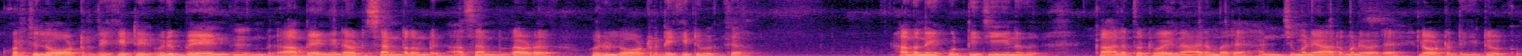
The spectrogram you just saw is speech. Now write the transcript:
കുറച്ച് ലോട്ടറി ടിക്കറ്റ് ഒരു ബാങ്ക് ഉണ്ട്. ആ ബാങ്കിന്റെ അവിടെ സെന്റർ ഉണ്ട്. ആ സെന്ററിന്റെ അവിടെ ഒരു ലോട്ടറി ടിക്കറ്റ് വെക്കുക. അതാണ് ഈ കുട്ടി ചെയ്യുന്നത്. കാലത്തൊട്ട് വൈകുന്നേരം വരെ അഞ്ച് മണി ആറ് മണി വരെ ലോട്ടറി ടിക്കറ്റ് വെക്കും.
